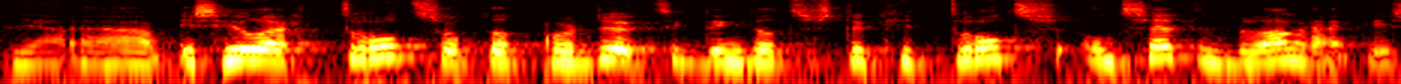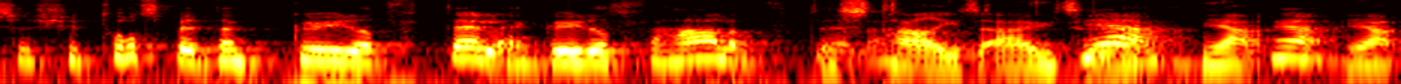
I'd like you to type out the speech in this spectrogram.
Ja. Uh, is heel erg trots op dat product. Ik denk dat een stukje trots ontzettend belangrijk is. Als je trots bent, dan kun je dat vertellen en kun je dat verhaal ook Dan vertellen. straal je het uit. hè? Ja, Ja, ja. ja,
